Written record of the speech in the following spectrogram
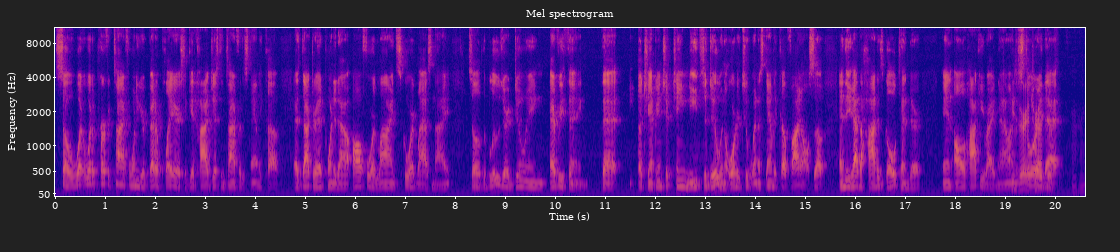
So what what a perfect time for one of your better players to get hot just in time for the Stanley Cup. As Dr. Ed pointed out, all four lines scored last night. So the Blues are doing everything that a championship team needs to do in order to win a Stanley Cup final. So and then you have the hottest goaltender in all of hockey right now. And He's the very story attractive. that mm-hmm.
